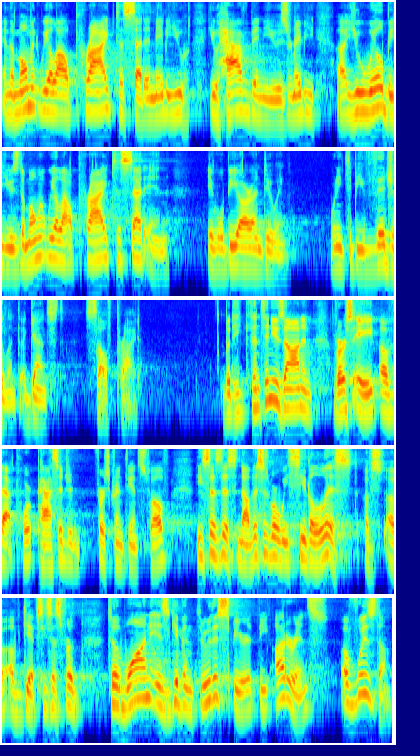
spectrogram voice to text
And the moment we allow pride to set in, maybe you, you have been used, or maybe uh, you will be used, the moment we allow pride to set in, it will be our undoing. We need to be vigilant against self pride. But he continues on in verse 8 of that passage 1 Corinthians 12. He says this. Now, this is where we see the list of, of, of gifts. He says, For to one is given through the Spirit the utterance of wisdom,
